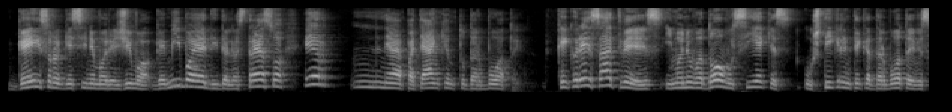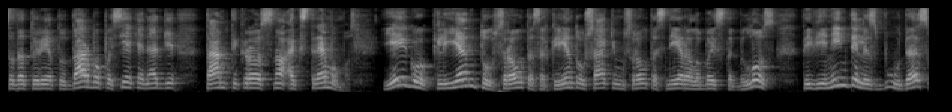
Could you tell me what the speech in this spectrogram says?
gaisro gesinimo režimo gamyboje, didelio streso ir nepatenkintų darbuotojų. Kai kuriais atvejais įmonių vadovų siekis užtikrinti, kad darbuotojai visada turėtų darbo, pasiekia netgi tam tikros na, ekstremumus. Jeigu klientų srautas ar klientų užsakymų srautas nėra labai stabilus, tai vienintelis būdas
